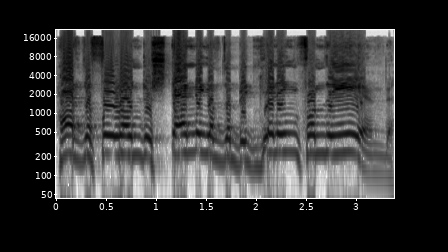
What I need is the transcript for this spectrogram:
have the full understanding of the beginning from the end.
